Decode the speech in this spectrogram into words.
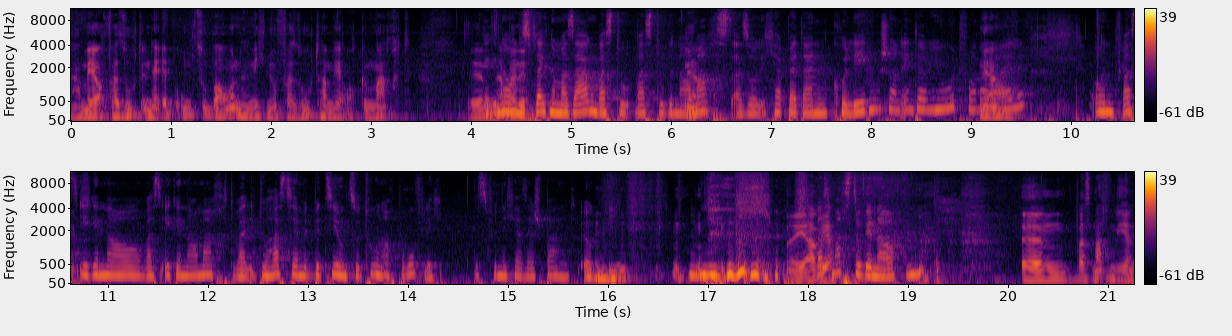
Haben wir auch versucht, in der App umzubauen. Nicht nur versucht, haben wir auch gemacht. Ähm, Ja, genau, aber du musst vielleicht nochmal sagen, was du, was du genau Ja. machst. Also ich habe ja deinen Kollegen schon interviewt vor einer Ja. Weile. Und was ihr genau, was ihr genau macht, weil du hast ja mit Beziehung zu tun, auch beruflich. Das finde ich ja sehr spannend, irgendwie. naja, was machst du genau? Ähm, was machen wir?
